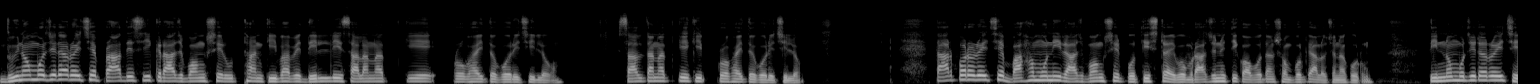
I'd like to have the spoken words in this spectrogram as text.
দুই নম্বর যেটা রয়েছে, প্রাদেশিক রাজবংশের উত্থান কীভাবে দিল্লি সালানাতকে প্রভাবিত করেছিল? সালতানাতকে কি প্রভাবিত করেছিল? তারপরে রয়েছে বাহামনি রাজবংশের প্রতিষ্ঠা এবং রাজনৈতিক অবদান সম্পর্কে আলোচনা করুন। তিন নম্বর যেটা রয়েছে,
